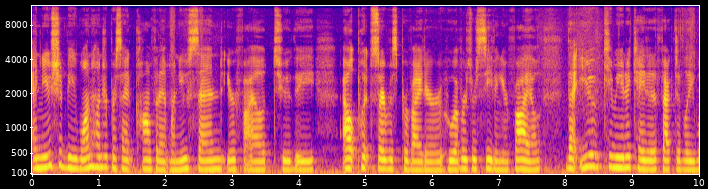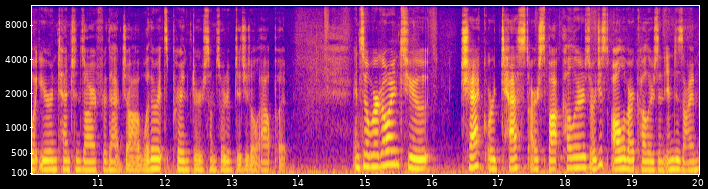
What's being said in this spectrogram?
And you should be 100% confident when you send your file to the output service provider, whoever's receiving your file, that you have communicated effectively what your intentions are for that job, whether it's print or some sort of digital output. And so we're going to check or test our spot colors or just all of our colors in InDesign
